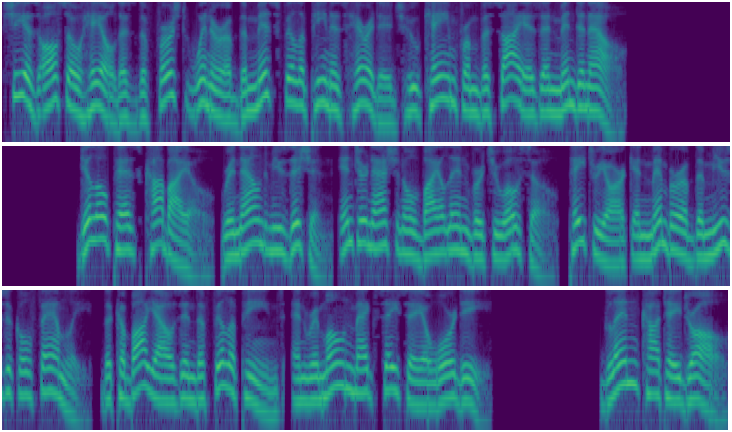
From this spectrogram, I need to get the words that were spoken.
She is also hailed as the first winner of the Miss Filipinas Heritage who came from Visayas and Mindanao. Gilopez Kabayao, renowned musician, international violin virtuoso, patriarch and member of the musical family, the Kabayaos in the Philippines, and Ramon Magsaysay awardee. Glenn Catedral,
